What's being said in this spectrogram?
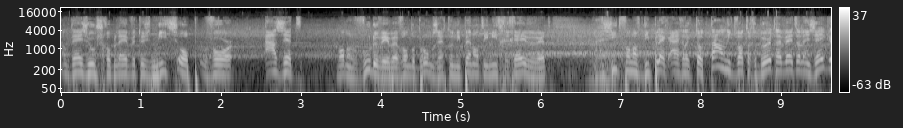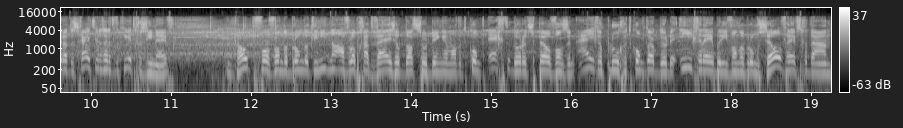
Ook deze hoekschop levert dus niets op voor AZ. Wat een woede weer bij Van der Brom zegt toen die penalty niet gegeven werd. Hij ziet vanaf die plek eigenlijk totaal niet wat er gebeurt. Hij weet alleen zeker dat de scheidsrechter het verkeerd gezien heeft. Ik hoop voor Van der Brom dat hij niet na afloop gaat wijzen op dat soort dingen. Want het komt echt door het spel van zijn eigen ploeg. Het komt ook door de ingrepen die Van der Brom zelf heeft gedaan.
